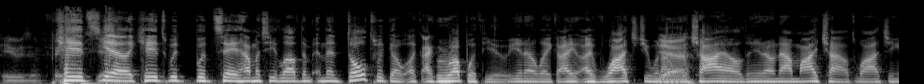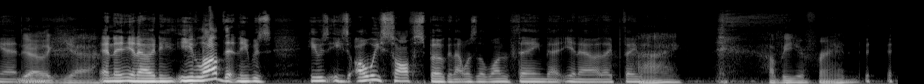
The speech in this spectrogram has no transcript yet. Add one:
he was a famous, kids yeah. like kids would would say how much he loved them. And then adults would go like i grew up with you you know like i i watched you when i was a child and you know now my child's watching it. Yeah like yeah. And then, you know and he, he loved it and he was he was he's always soft spoken that was the one thing that you know like they hi. I'll be your friend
